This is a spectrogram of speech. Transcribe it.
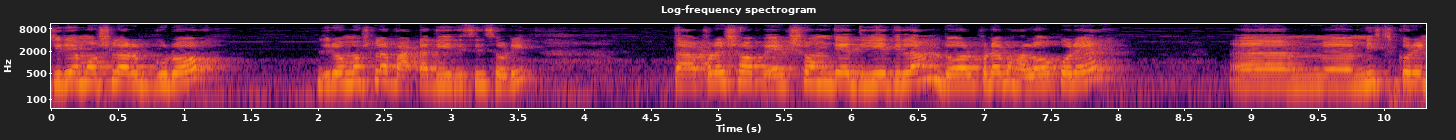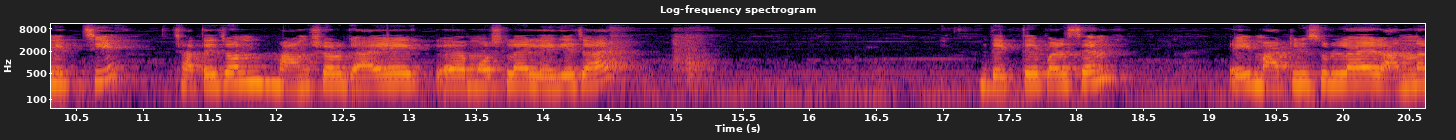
জিরে মশলার গুঁড়ো। জিরে মশলা, বাটা দিয়ে দিছি সরি তারপরে সব একসঙ্গে দিয়ে দিলাম। দেওয়ার পরে ভালো করে মিক্স করে নিচ্ছি যাতে জন মাংসর গায়ে মশলায় লেগে যায়। দেখতে পারছেন? এই মাটির চুল্লায় রান্না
